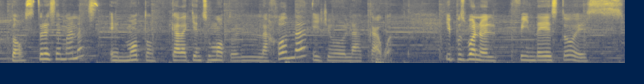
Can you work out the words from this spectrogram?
dos, tres semanas, en moto. Cada quien su moto. La Honda y yo la Kawa. Y pues bueno, el fin de esto es,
